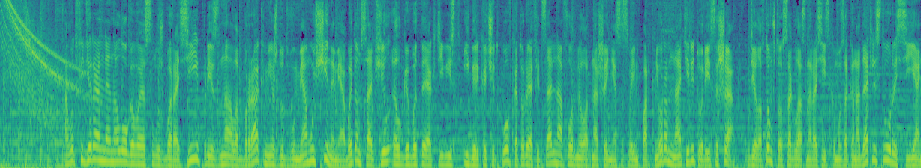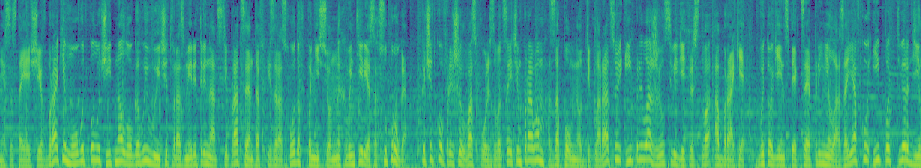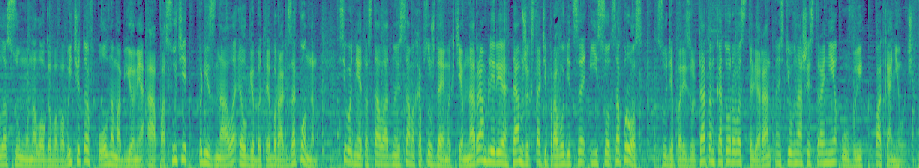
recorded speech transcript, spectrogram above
А вот Федеральная налоговая служба России признала брак между двумя мужчинами. Об этом сообщил ЛГБТ-активист Игорь Кочетков, который официально оформил отношения со своим партнером на территории США. Дело в том, что согласно российскому законодательству, россияне, состоящие в браке, могут получить налоговый вычет в размере 13% из расходов, понесенных в интересах супруга. Кочетков решил воспользоваться этим правом, заполнил декларацию и приложил свидетельство о браке. В итоге инспекция приняла заявку и подтвердила сумму налогового вычета в полном объеме, а по сути признала ЛГБТ-брак законным. Сегодня это стало одной из самых обсуждаемых тем на Рамблере. Там же, кстати, проводится и соцопрос, судя по результатам которого с толерантностью в нашей стране, увы, пока не очень.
